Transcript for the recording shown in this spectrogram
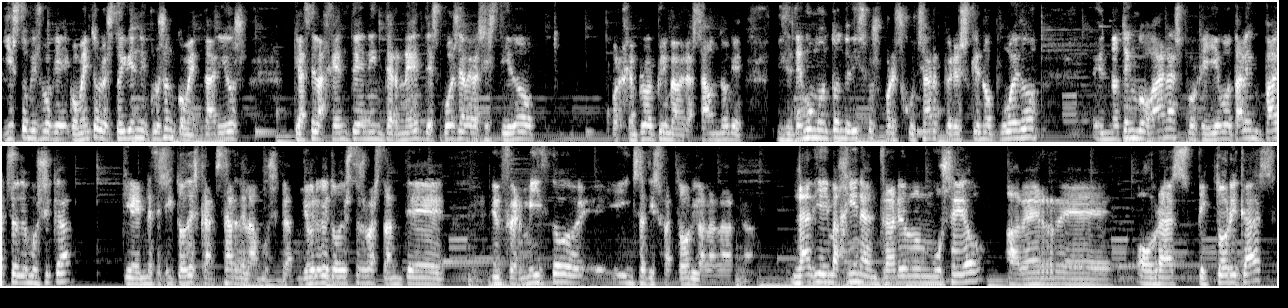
Y esto mismo que comento lo estoy viendo incluso en comentarios que hace la gente en internet después de haber asistido por ejemplo, el Primavera Sound, que dice, tengo un montón de discos por escuchar, pero es que no puedo, eh, no tengo ganas porque llevo tal empacho de música que necesito descansar de la música. Yo creo que todo esto es bastante enfermizo e insatisfactorio a la larga. Nadie imagina entrar en un museo a ver eh, obras pictóricas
